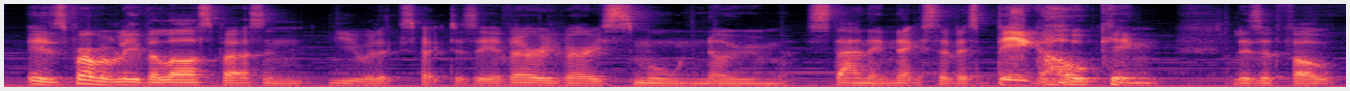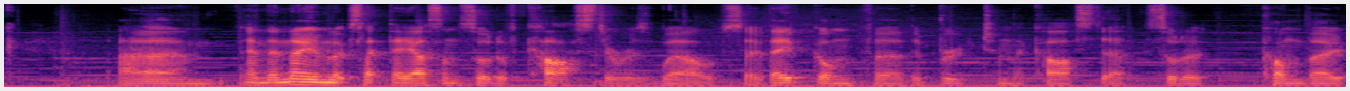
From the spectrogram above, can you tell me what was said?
is probably the last person you would expect to see. A very very small gnome standing next to this big hulking lizard folk. Um, and the gnome looks like they are some sort of caster as well. So they've gone for the brute and the caster sort of combo.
